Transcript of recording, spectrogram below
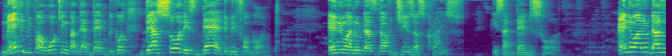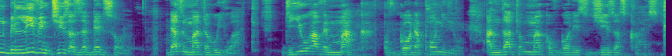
Many people are walking, but they are dead because their soul is dead before God. Anyone who doesn't have Jesus Christ is a dead soul. Anyone who doesn't believe in Jesus is a dead soul. It doesn't matter who you are. Do you have a mark of God upon you? And that mark of God is Jesus Christ.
